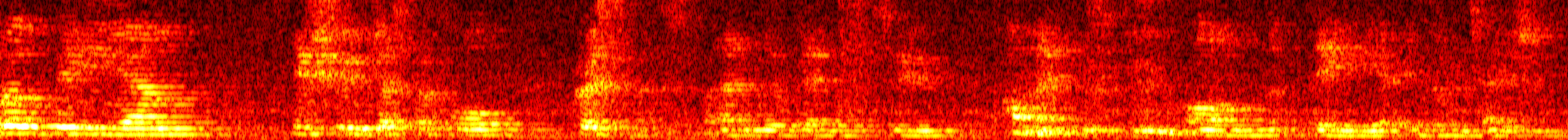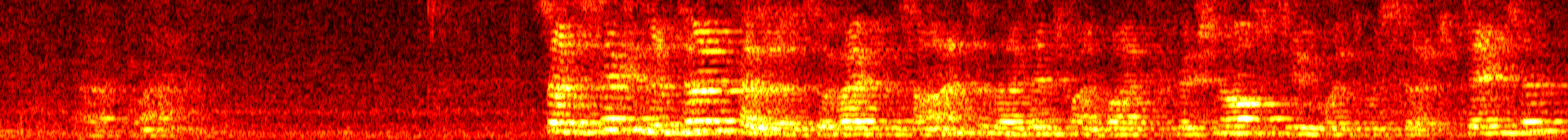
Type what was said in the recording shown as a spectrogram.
will be um, issued just before Christmas and we'll be able to comment on the implementation uh, plan. So the second and third pillars of open science as identified by the Commission are to do with research data,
